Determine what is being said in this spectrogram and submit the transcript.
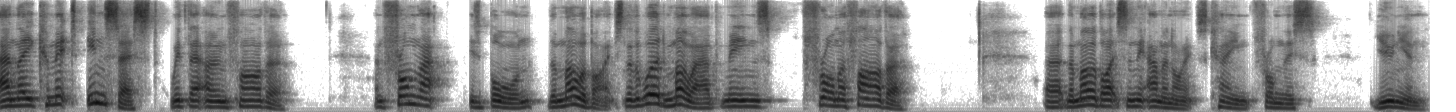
And they commit incest with their own father. And from that is born the Moabites. Now, the word Moab means from a father. Uh, the Moabites and the Ammonites came from this union.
